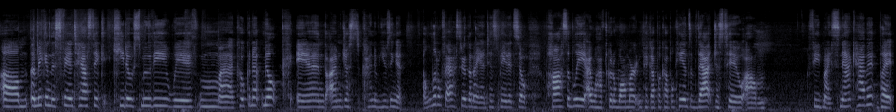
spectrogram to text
um, I'm making this fantastic keto smoothie with my coconut milk and I'm just kind of using it a little faster than I anticipated. So possibly I will have to go to Walmart and pick up a couple cans of that just to um, feed my snack habit. But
